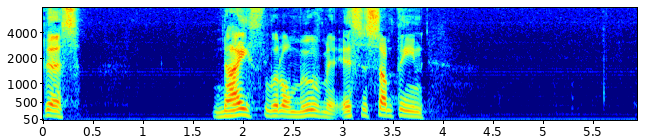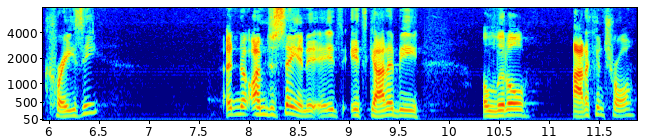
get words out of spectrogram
this nice little movement. This is something crazy. Uh, no, I'm just saying, it, it's got to be a little out of control.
